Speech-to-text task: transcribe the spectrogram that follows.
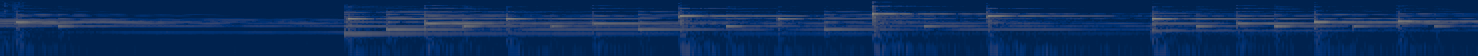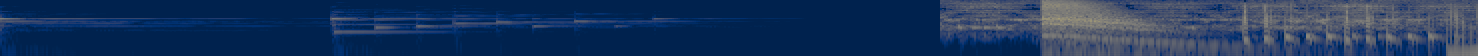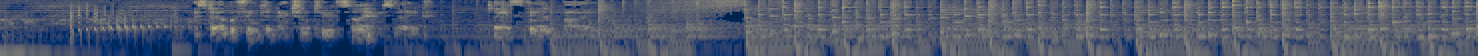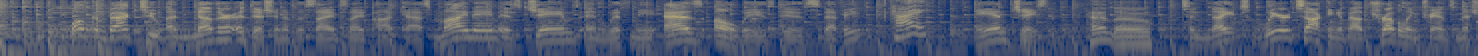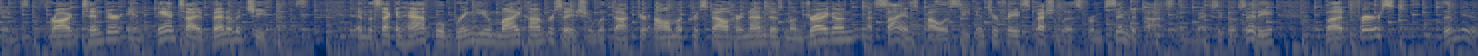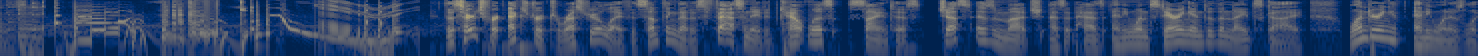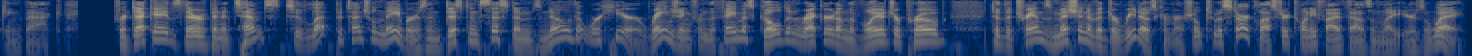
Another edition of the Science Night podcast. My name is James, and with me, as always, is Steffi Hi. and Jason. Hello. Tonight, we're talking about troubling transmissions, frog tinder, and anti venom achievements. In the second half, we'll bring you my conversation with Dr. Alma Cristal Hernandez Mondragon, a science policy interface specialist from Cinvestav in Mexico City. But first, the news. The search for extraterrestrial life is something that has fascinated countless scientists just as much as it has anyone staring into the night sky, wondering if anyone is looking back. For decades, there have been attempts to let potential neighbors in distant systems know that we're here, ranging from the famous golden record on the Voyager probe to the transmission of a Doritos commercial to a star cluster 25,000 light years away.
